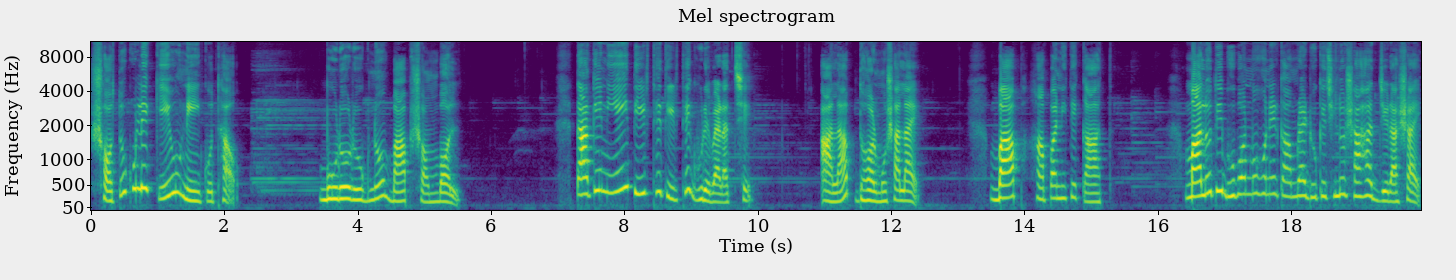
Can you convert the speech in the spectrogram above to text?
শতকুলে কেউ নেই কোথাও। বুড়ো রুগ্ন বাপ সম্বল। তাকে নিয়েই তীর্থে তীর্থে ঘুরে বেড়াচ্ছে। আলাপ ধর্মশালায়। বাপ হাঁপানিতে কাত। মালতী ভুবনমোহনের কামরায় ঢুকেছিল সাহায্যের আশায়।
